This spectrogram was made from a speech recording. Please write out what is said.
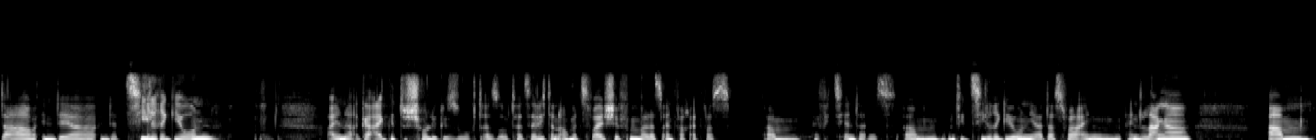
da in der in der Zielregion eine geeignete Scholle gesucht. Also tatsächlich dann auch mit zwei Schiffen, weil das einfach etwas ähm, effizienter ist. Ähm, und die Zielregion, ja, das war ein, ein langer ähm,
